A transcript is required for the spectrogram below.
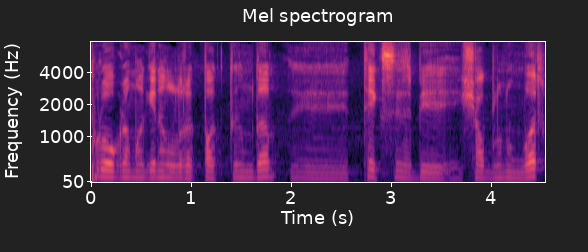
programa genel olarak baktığımda e, teksiz bir şablonum var.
